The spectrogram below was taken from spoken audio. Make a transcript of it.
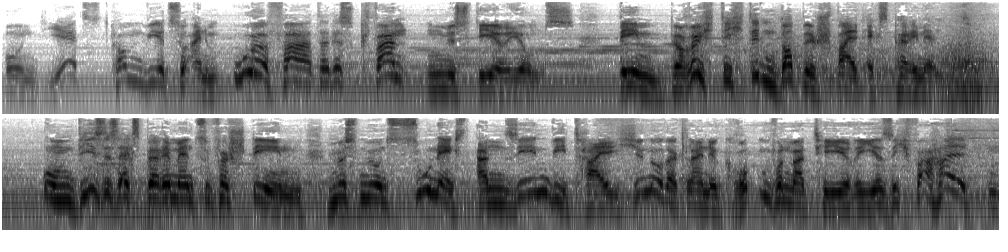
Und jetzt kommen wir zu einem Urvater des Quantenmysteriums, dem berüchtigten Doppelspaltexperiment. Um dieses Experiment zu verstehen, müssen wir uns zunächst ansehen, wie Teilchen oder kleine Gruppen von Materie sich verhalten.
